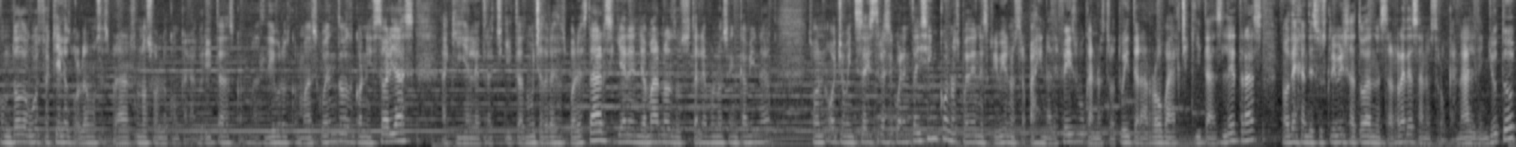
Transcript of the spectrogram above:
Con todo gusto aquí los volvemos a esperar, no solo con calaveritas, con más libros, con más cuentos, con historias, aquí en Letras Chiquitas. Muchas gracias por estar. Si quieren llamarnos, los teléfonos en cabina son 826-1345. Nos pueden escribir en nuestra página de Facebook, a nuestro Twitter, arroba chiquitas letras. No dejen de suscribirse a todas nuestras redes, a nuestro canal en YouTube.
